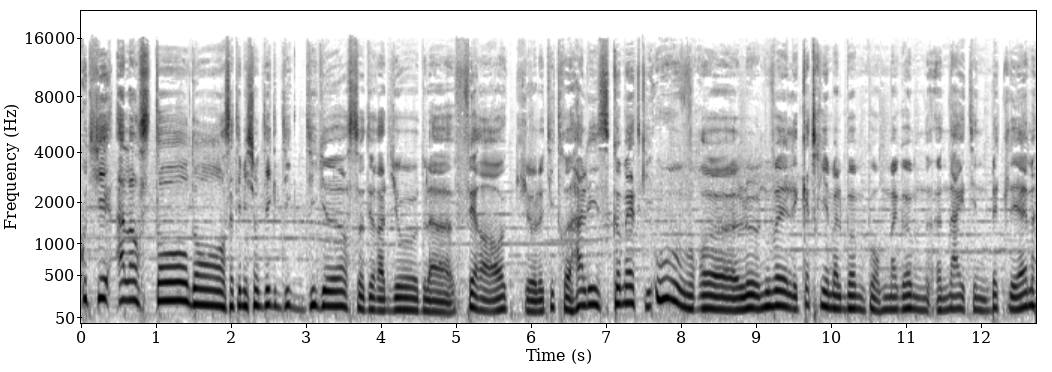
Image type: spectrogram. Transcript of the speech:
Écoutiez à l'instant dans cette émission Dig Dig Diggers des radios de la Ferrarock le titre Alice Comet qui ouvre euh, le nouvel et quatrième album pour Magum A Night in Bethlehem.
